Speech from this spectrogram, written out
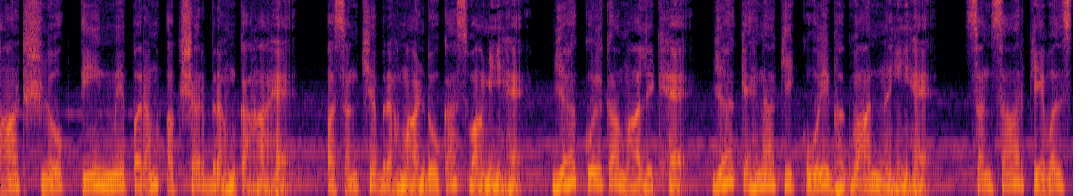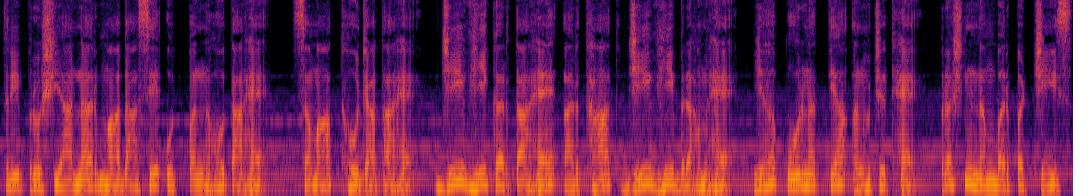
आठ श्लोक तीन में परम अक्षर ब्रह्म कहा है। असंख्य ब्रह्मांडों का स्वामी है। यह कुल का मालिक है। यह कहना कि कोई भगवान नहीं है। संसार केवल स्त्री पुरुष या नर मादा से उत्पन्न होता है। समाप्त हो जाता है। जीव ही करता है, अर्थात जीव ही ब्रह्म है। यह पूर्णत्या अनुचित है। प्रश्न नंबर 25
